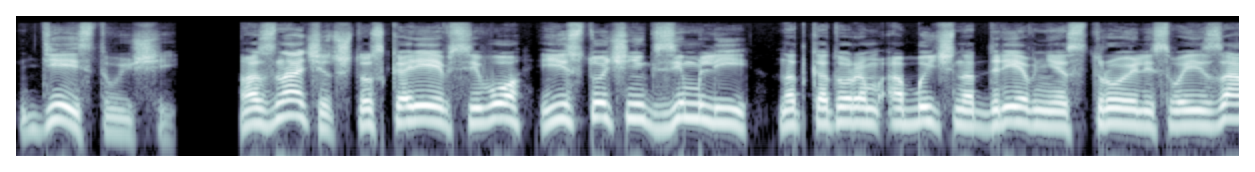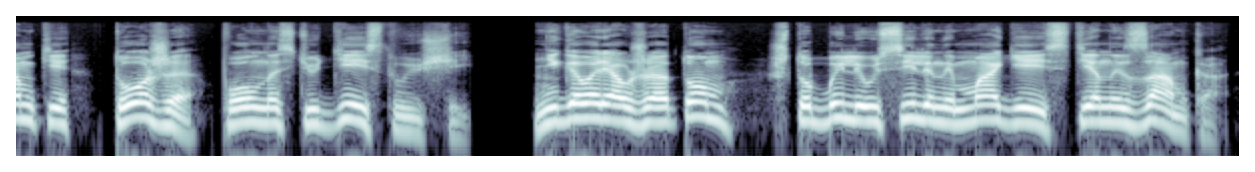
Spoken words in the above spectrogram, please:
действующий. А значит, что, скорее всего, и источник земли, над которым обычно древние строили свои замки, тоже полностью действующий. Не говоря уже о том, что были усилены магией стены замка –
